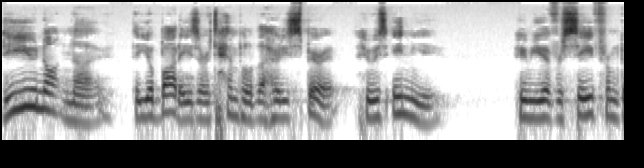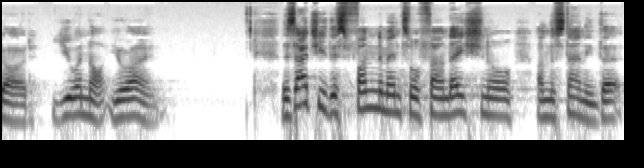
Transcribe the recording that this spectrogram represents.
do you not know that your bodies are a temple of the Holy Spirit who is in you, whom you have received from God? You are not your own. There's actually this fundamental foundational understanding that,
